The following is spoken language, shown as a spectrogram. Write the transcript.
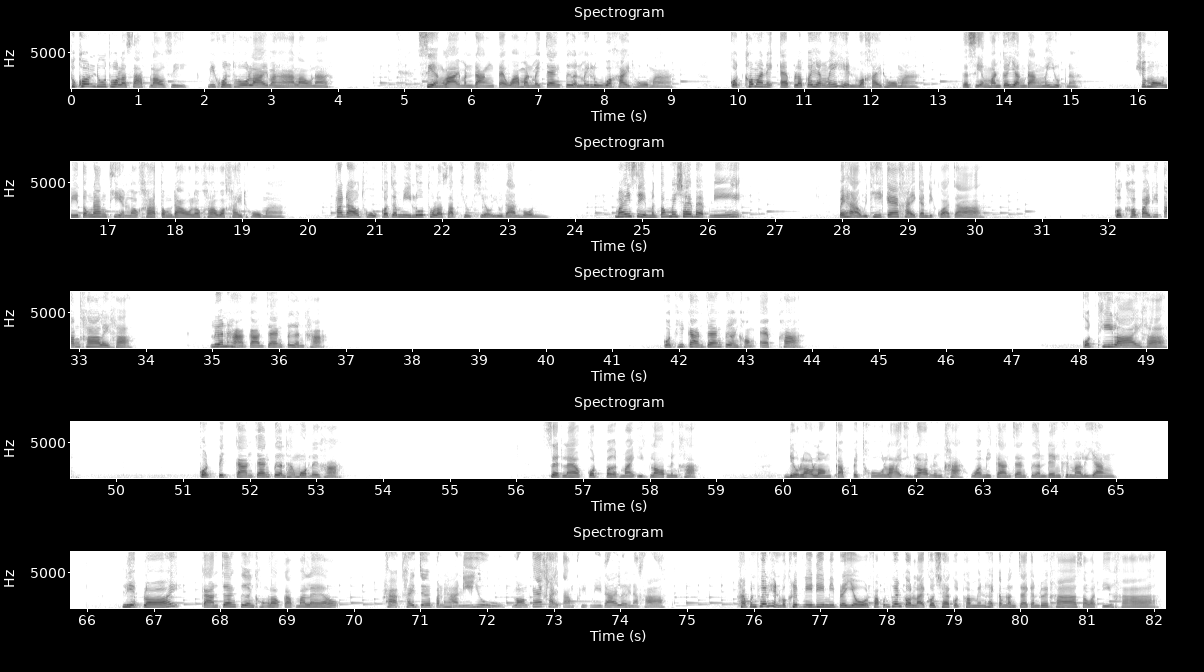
ทุกคนดูโทรศัพท์เราสิ มีคนโทรไลน์มาหาเรานะ เสียงไลน์มันดัง แต่ว่ามันไม่แจ้งเตือนไม่รู้ว่าใครโทรมา กดเข้ามาในแอปแล้วก็ยังไม่เห็นว่าใครโทรมา แต่เสียงมันก็ยังดังไม่หยุดนะ ชั่วโมงนี้ต้องนั่งเทียนแล้วค่ะ ต้องเดาแล้วค่ะว่าใครโทรมา ถ้าเดาถูกก็จะมีรูปโทรศัพท์เขียวๆอยู่ด้านบน ไม่สิ มันต้องไม่ใช่แบบนี้ ไปหาวิธีแก้ไขกันดีกว่าจ้า กดเข้าไปที่ตั้งค่าเลยค่ะ เลื่อนหาการแจ้งเตือนค่ะ กดที่การแจ้งเตือนของแอปค่ะ กดที่ไลน์ค่ะ กดปิดการแจ้งเตือนทั้งหมดเลยค่ะ เสร็จแล้วกดเปิดใหม่อีกรอบหนึ่งค่ะ เดี๋ยวเราลองกลับไปโทรไลน์อีกรอบหนึ่งค่ะ ว่ามีการแจ้งเตือนเด้งขึ้นมาหรือยัง เรียบร้อย การแจ้งเตือนของเรากลับมาแล้ว หากใครเจอปัญหานี้อยู่ ลองแก้ไขตามคลิปนี้ได้เลยนะคะ หากเพื่อนๆเห็นว่าคลิปนี้ดีมีประโยชน์ ฝากเพื่อนๆกดไลค์ กดแชร์ กดคอมเมนต์ให้กำลังใจกันด้วยค่ะ สวัสดีค่ะ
